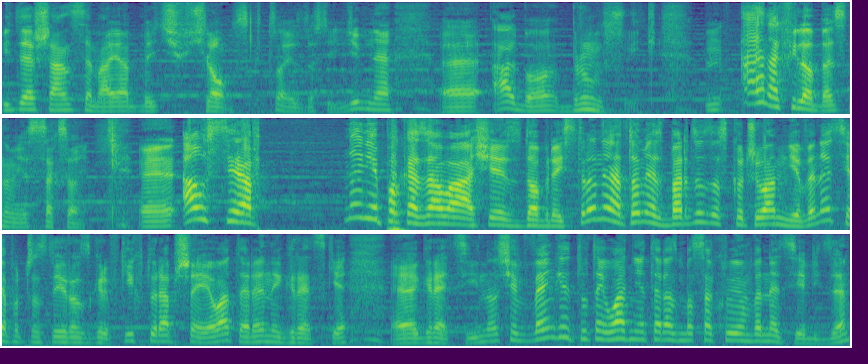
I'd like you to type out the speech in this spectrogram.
widzę szansę maja być Śląsk, co jest dosyć dziwne, e, albo Brunswick. Mm, A na chwilę obecną jest Saksonia. E, Austria w no nie pokazała się z dobrej strony, natomiast bardzo zaskoczyła mnie Wenecja podczas tej rozgrywki, która przejęła tereny greckie e, Grecji. No się Węgry tutaj ładnie teraz masakrują Wenecję, widzę.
